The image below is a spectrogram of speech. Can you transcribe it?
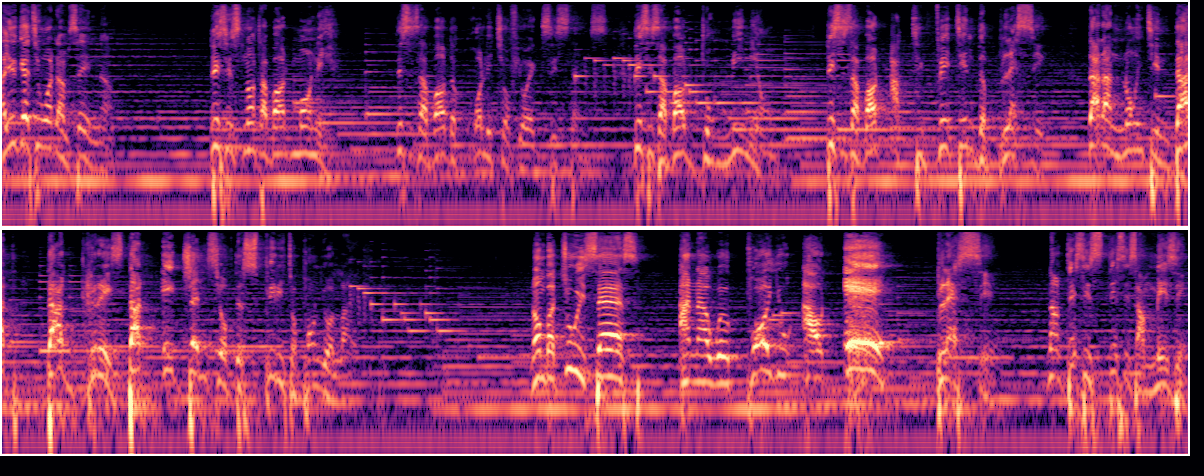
Are you getting what I'm saying now? This is not about money. This is about the quality of your existence. This is about dominion. This is about activating the blessing that anointing, that, that grace, that agency of the spirit upon your life. Number two, he says, and I will pour you out a blessing. Now, this is this is amazing.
